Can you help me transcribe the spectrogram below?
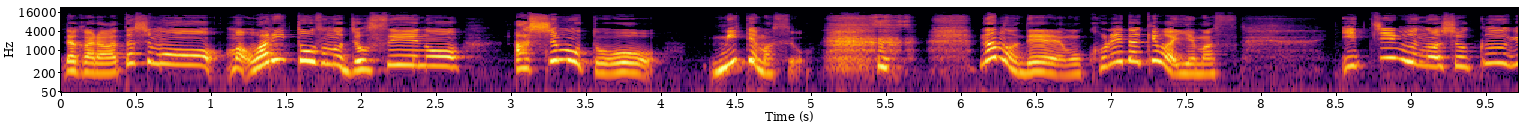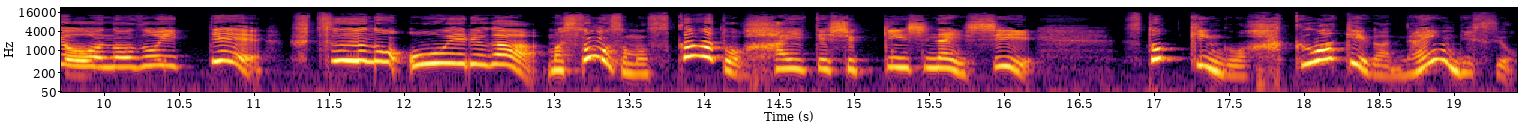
だから私も、まあ、割とその女性の足元を見てますよ。なので、もうこれだけは言えます。一部の職業を除いて、普通の OL が、まあ、そもそもスカートを履いて出勤しないし、ストッキングを履くわけがないんですよ。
